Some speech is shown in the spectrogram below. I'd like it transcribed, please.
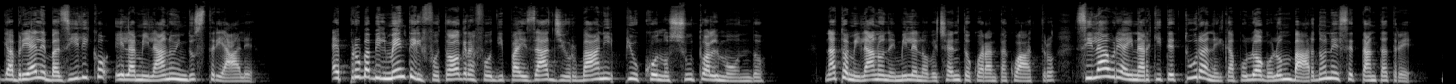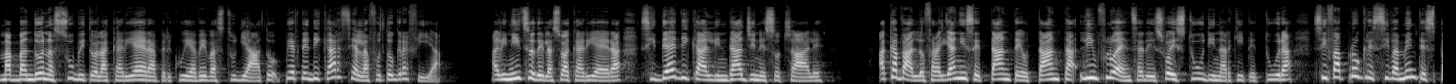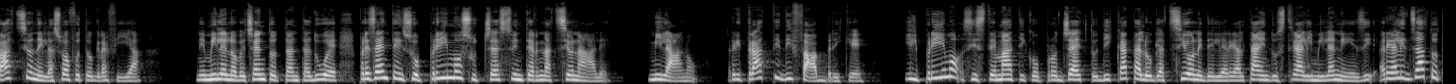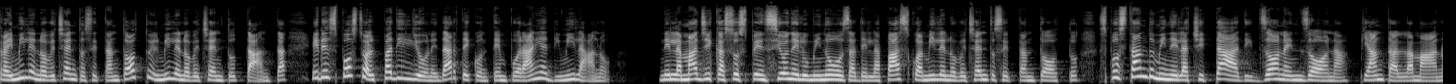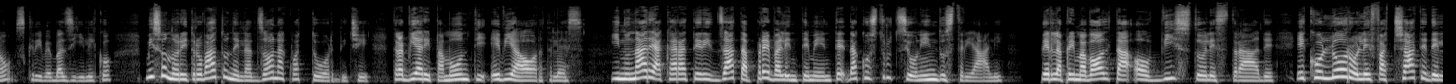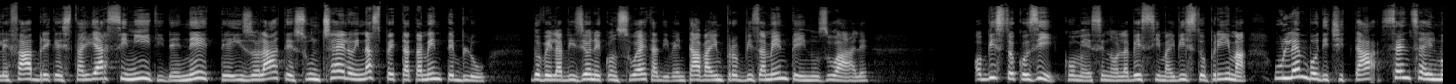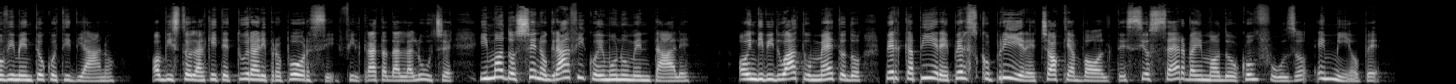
Gabriele Basilico e la Milano industriale. È probabilmente il fotografo di paesaggi urbani più conosciuto al mondo. Nato a Milano nel 1944, si laurea in architettura nel capoluogo lombardo nel 1973, ma abbandona subito la carriera per cui aveva studiato per dedicarsi alla fotografia. All'inizio della sua carriera si dedica all'indagine sociale, a cavallo fra gli anni 70 e 80 l'influenza dei suoi studi in architettura si fa progressivamente spazio nella sua fotografia. Nel 1982 presenta il suo primo successo internazionale, Milano, Ritratti di fabbriche, il primo sistematico progetto di catalogazione delle realtà industriali milanesi realizzato tra il 1978 e il 1980 ed esposto al Padiglione d'arte contemporanea di Milano. Nella magica sospensione luminosa della Pasqua 1978, spostandomi nella città di zona in zona, pianta alla mano, scrive Basilico, mi sono ritrovato nella zona 14, tra via Ripamonti e via Ortles, in un'area caratterizzata prevalentemente da costruzioni industriali. Per la prima volta ho visto le strade e con loro le facciate delle fabbriche stagliarsi nitide, nette e isolate su un cielo inaspettatamente blu, dove la visione consueta diventava improvvisamente inusuale. Ho visto così, come se non l'avessi mai visto prima, un lembo di città senza il movimento quotidiano. Ho visto l'architettura riproporsi, filtrata dalla luce, in modo scenografico e monumentale. Ho individuato un metodo per capire per scoprire ciò che a volte si osserva in modo confuso e miope.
